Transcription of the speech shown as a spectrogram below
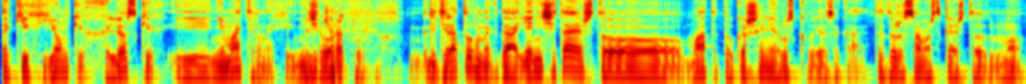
таких емких, хлестких и нематерных, и ничего... Литературных. Литературных, да. Я не считаю, что мат — это украшение русского языка. Это то же самое, что сказать, что, ну,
